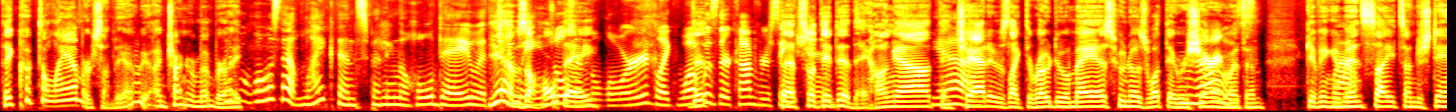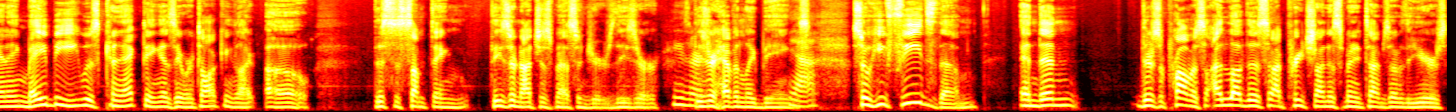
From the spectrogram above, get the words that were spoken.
they cooked a lamb or something. I, am trying to remember. yeah, I, what was that like then? Spending the whole day with Yeah, it was a whole day. the Lord. Like, what was their conversation? that's what they did. They hung out. Yeah. They chatted. It was like the road to Emmaus. Who knows what they were sharing with him, giving him insights, understanding. Maybe he was connecting as they were talking. Like, oh, this is something. These are not just messengers. These are These are- these are heavenly beings. Yeah. So he feeds them, and then there's a promise. I love this. I preached on this many times over the years,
